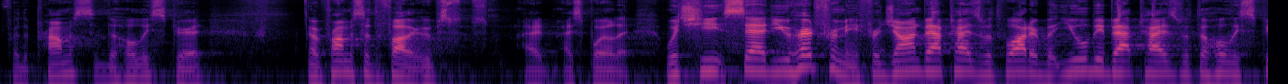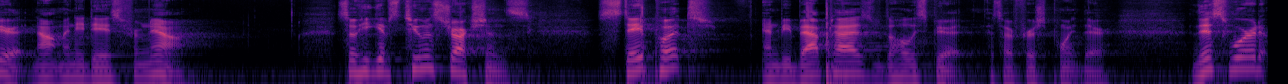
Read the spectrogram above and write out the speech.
for the promise of the Holy Spirit, or promise of the Father. Oops, I, I, spoiled it. Which he said, You heard from me, for John baptized with water, but you will be baptized with the Holy Spirit not many days from now. So he gives two instructions stay put and be baptized with the Holy Spirit. That's our first point there. This word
